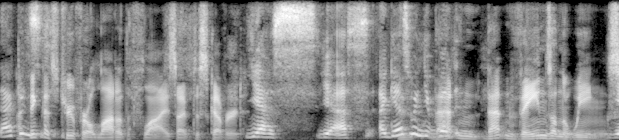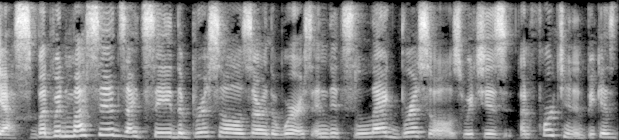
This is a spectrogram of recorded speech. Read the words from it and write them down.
That can I think that's true for a lot of the flies I've discovered. Yes, yes. I guess when you that but, and, that and veins on the wings. Yes, but with muscids, I'd say the bristles are the worst, and it's leg bristles, which is unfortunate because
